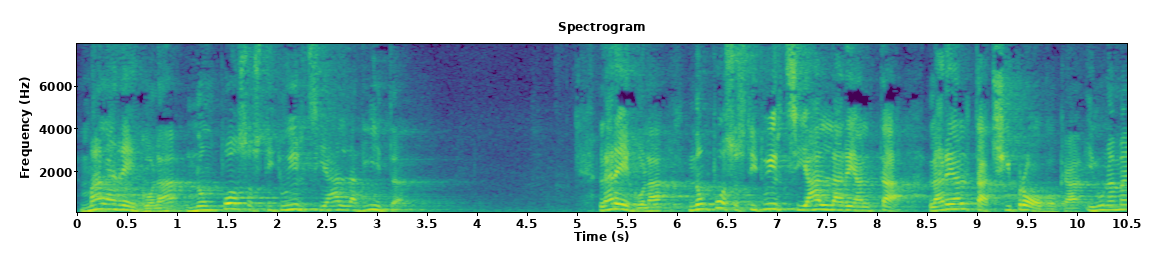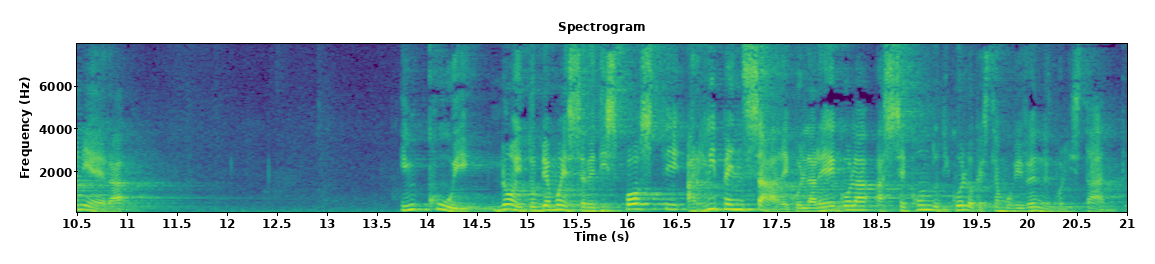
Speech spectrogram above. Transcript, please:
Ma la regola non può sostituirsi alla vita. La regola non può sostituirsi alla realtà. La realtà ci provoca in una maniera in cui noi dobbiamo essere disposti a ripensare quella regola a secondo di quello che stiamo vivendo in quell'istante.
